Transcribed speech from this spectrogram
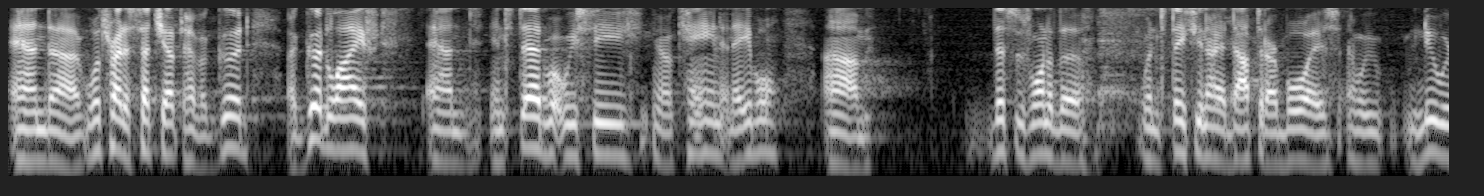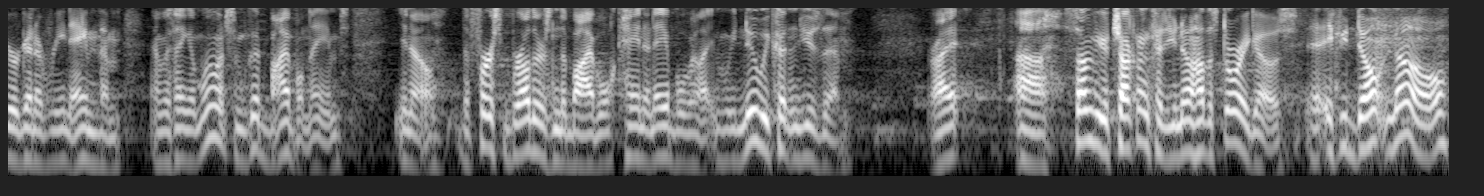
And uh, we'll try to set you up to have a good a good life. And instead, what we see, you know, Cain and Abel. Um, this was one of the when Stacy and I adopted our boys, and we knew we were going to rename them, and we're thinking we want some good Bible names. You know, the first brothers in the Bible, Cain and Abel, and we knew we couldn't use them, right? Uh, some of you are chuckling because you know how the story goes. If you don't know,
